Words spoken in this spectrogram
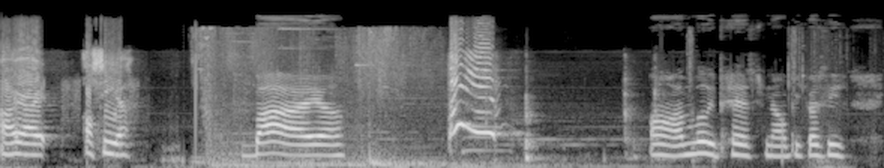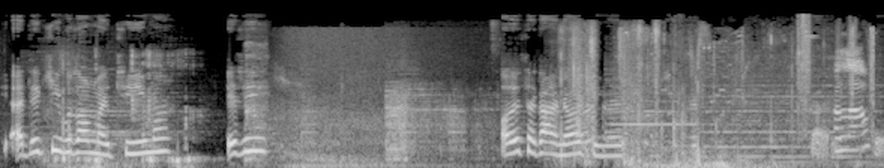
Alright. I'll see ya. Bye. Oh, I'm really pissed now because he, I think he was on my team. Is he? Oh, at least I got another teammate. Got. Hello?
